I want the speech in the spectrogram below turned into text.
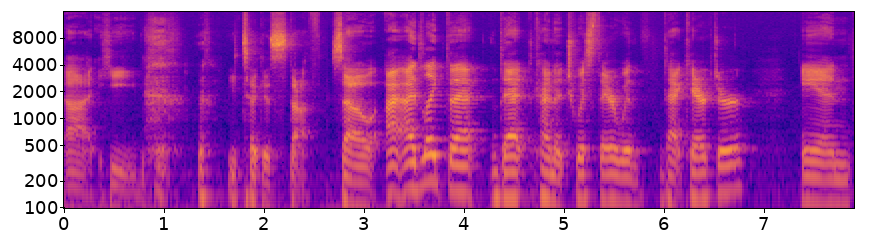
uh, he he took his stuff. So I, I'd like that that kind of twist there with that character, and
